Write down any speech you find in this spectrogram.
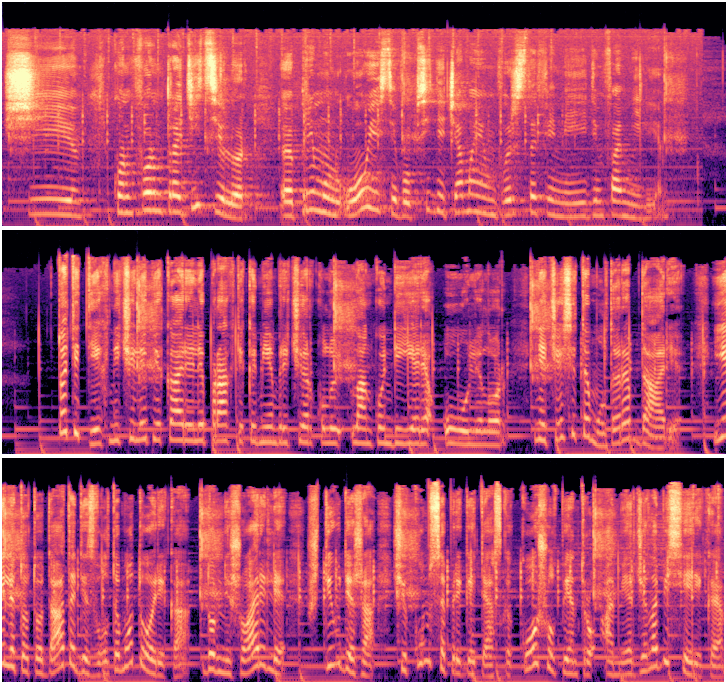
și, conform tradițiilor, uh, primul ou este vopsit de cea mai în vârstă femeie din familie. Toate tehnicile pe care le practică membrii cercului la încondierea ouălilor necesită multă răbdare. Ele totodată dezvoltă motorica. Domnișoarele știu deja și cum să pregătească coșul pentru a merge la biserică.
